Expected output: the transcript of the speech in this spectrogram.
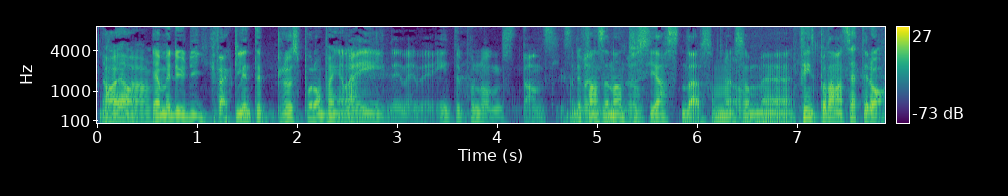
Ja, ja. Ja. ja men du, du gick verkligen inte plus på de pengarna. Nej, nej, nej, nej. inte på någonstans. Liksom. Men det fanns en ja. entusiasm där som, som eh, finns på ett annat sätt idag.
